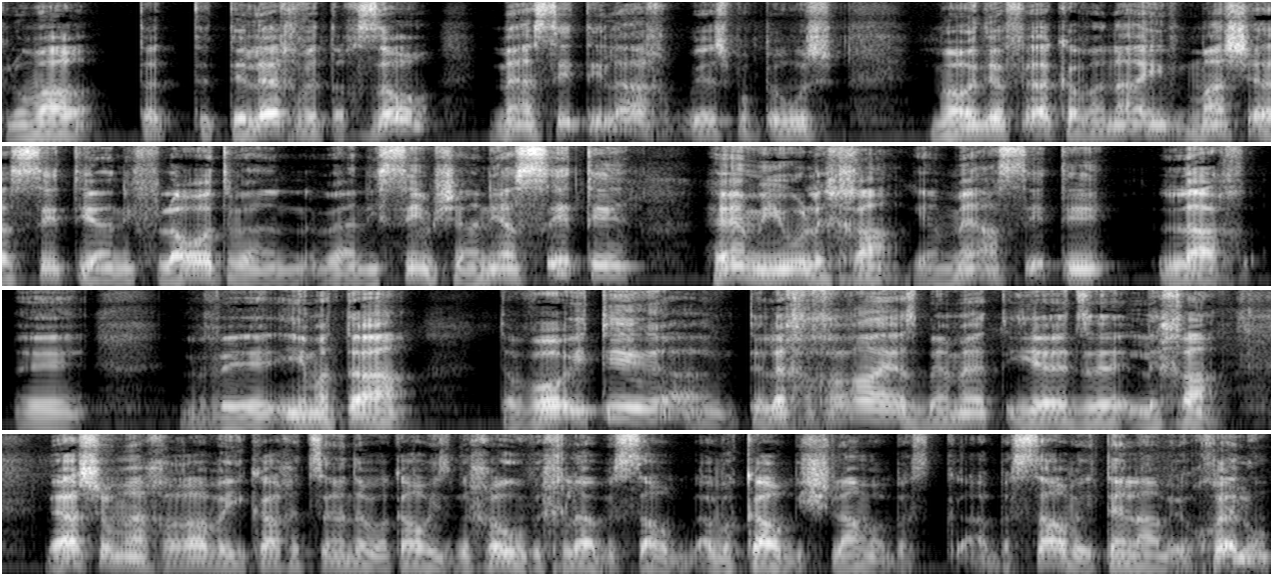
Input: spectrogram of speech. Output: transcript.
כלומר, ת, ת, תלך ותחזור, מה עשיתי לך, ויש פה פירוש מאוד יפה, הכוונה היא, מה שעשיתי, הנפלאות וה, והניסים שאני עשיתי, הם יהיו לך, כן? מה עשיתי לך. אה, ואם אתה תבוא איתי, תלך אחריי, אז באמת יהיה את זה לך. וישוב מאחריו ויקח את צמד הבקר ויזבחהו ובכלי הבשר, הבקר בשלם הבשר ויתן לעם ויאכלו.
